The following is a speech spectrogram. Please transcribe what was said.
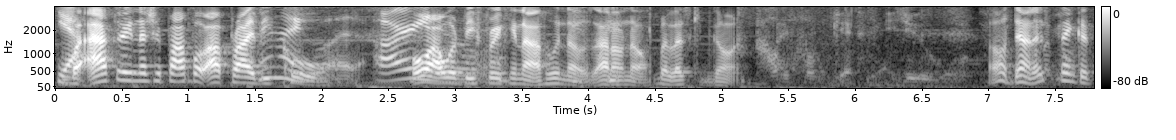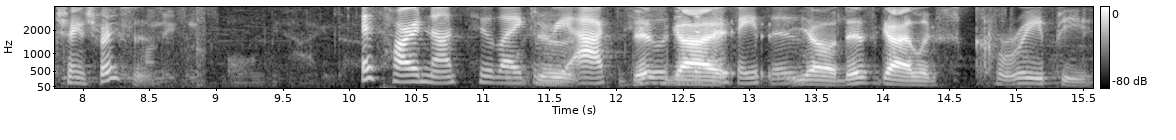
yeah. But after the initial pop up, I'll probably be I'm like, cool. what are or I would be freaking out. Who knows? I don't know. But let's keep going. I forget you. Oh damn, this thing could change faces. It's hard not to like Dude, react to this the guy, different faces. yo, this guy looks creepy.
